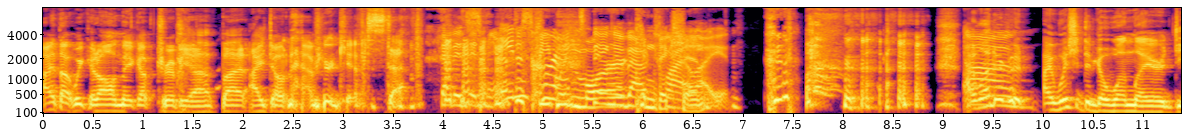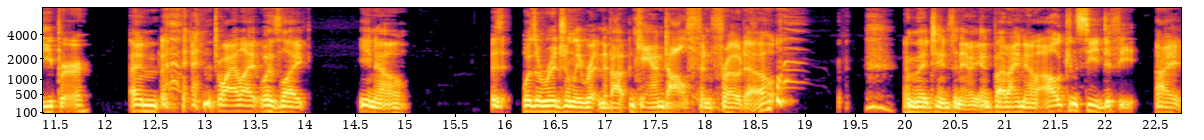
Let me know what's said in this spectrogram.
I thought we could all make up trivia, but I don't have your gift, Steph. That is an You have to speak with incorrect more thing about conviction. Twilight. I wonder if it, Um, I wish it did go one layer deeper. And and Twilight was like, you know, was, was originally written about Gandalf and Frodo. and they changed the name again. But I know I'll concede defeat. I,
